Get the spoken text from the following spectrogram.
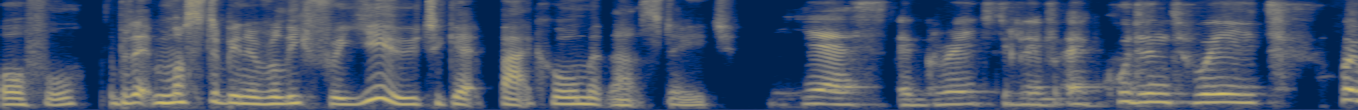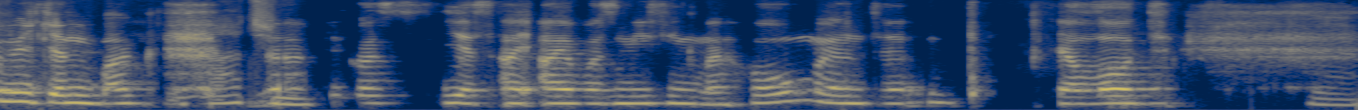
awful. But it must have been a relief for you to get back home at that stage. Yes, a great relief. I couldn't wait when we came back uh, because yes, I, I was missing my home and uh, a lot. Yeah.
